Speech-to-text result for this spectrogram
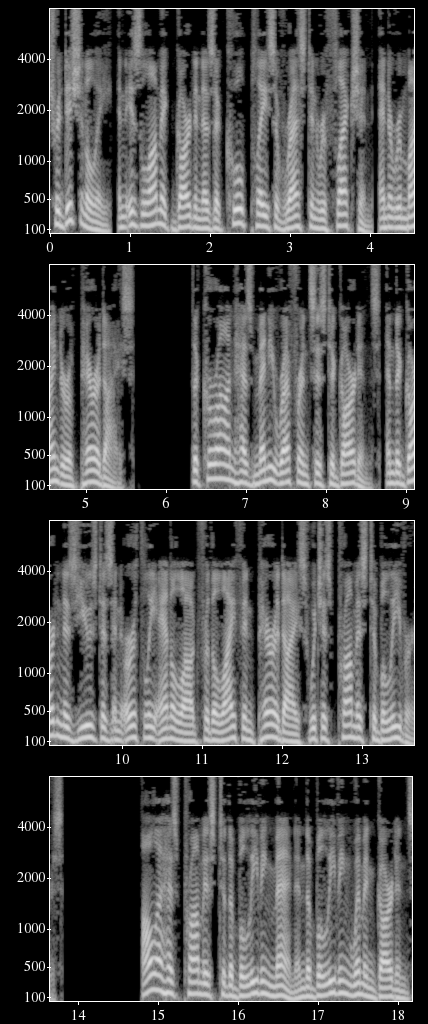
Traditionally, an Islamic garden is a cool place of rest and reflection, and a reminder of paradise. The Quran has many references to gardens, and the garden is used as an earthly analogue for the life in paradise which is promised to believers. Allah has promised to the believing men and the believing women gardens,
